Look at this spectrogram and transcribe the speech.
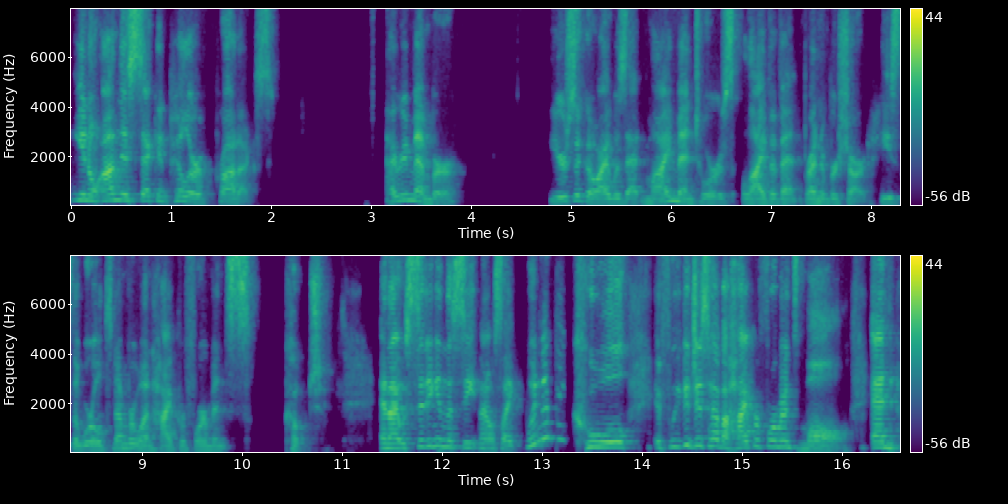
you know, on this second pillar of products, I remember years ago, I was at my mm-hmm. mentor's live event, Brendon Burchard. He's the world's number one high performance coach. And I was sitting in the seat and I was like, wouldn't it be cool if we could just have a high performance mall and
